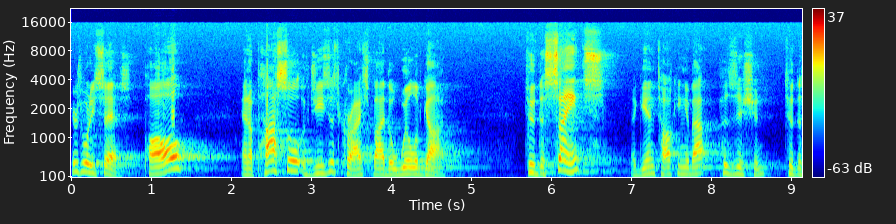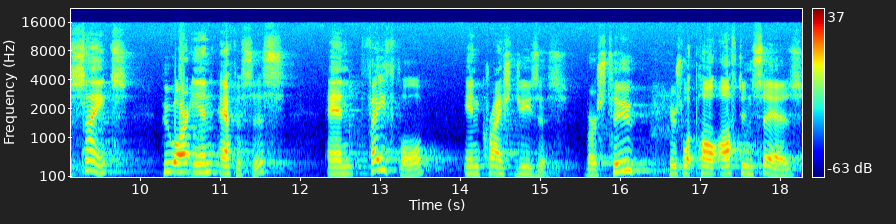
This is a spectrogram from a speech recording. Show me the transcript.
Here's what he says Paul, an apostle of Jesus Christ by the will of God. To the saints, again talking about position, to the saints who are in Ephesus and faithful in Christ Jesus. Verse 2, here's what Paul often says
